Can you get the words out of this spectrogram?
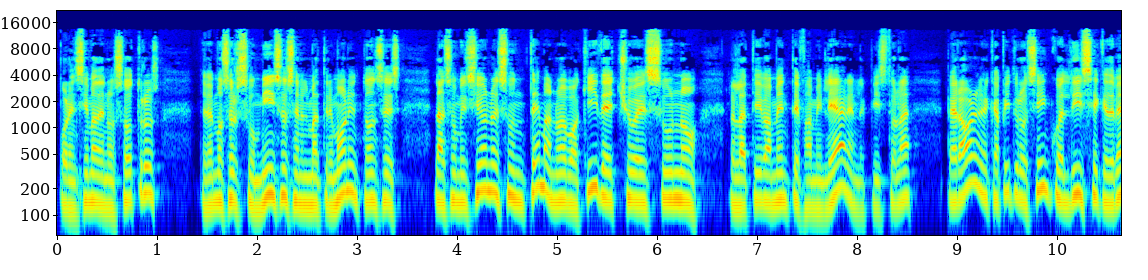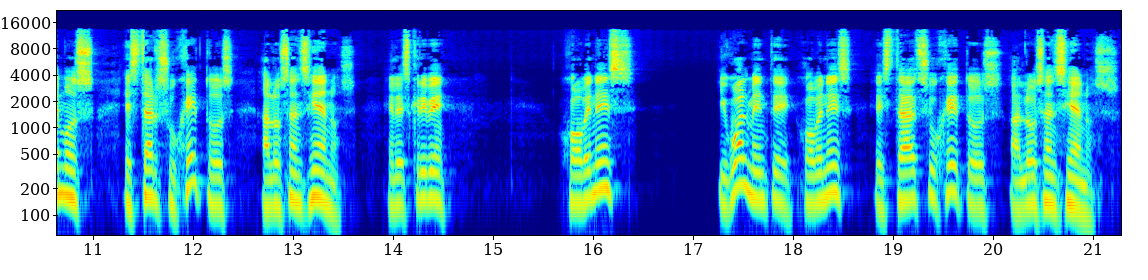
por encima de nosotros. Debemos ser sumisos en el matrimonio. Entonces, la sumisión no es un tema nuevo aquí. De hecho, es uno relativamente familiar en la epístola. Pero ahora en el capítulo 5, él dice que debemos estar sujetos a los ancianos. Él escribe, jóvenes, igualmente, jóvenes, estad sujetos a los ancianos.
